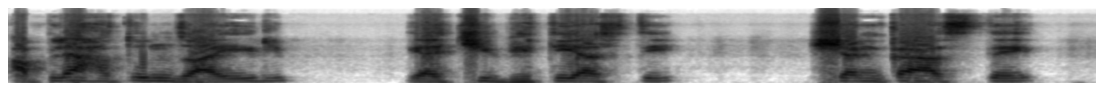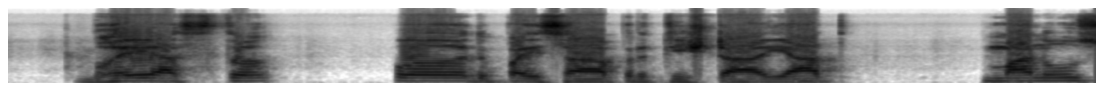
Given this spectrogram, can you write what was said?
आपल्या हातून जाईल याची भीती असते शंका असते भय असत. पद पैसा प्रतिष्ठा यात माणूस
